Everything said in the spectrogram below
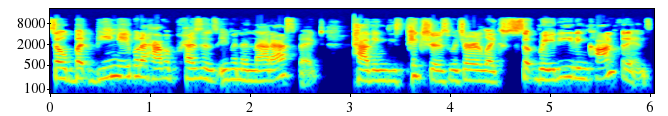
So, but being able to have a presence even in that aspect, having these pictures which are like radiating confidence.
